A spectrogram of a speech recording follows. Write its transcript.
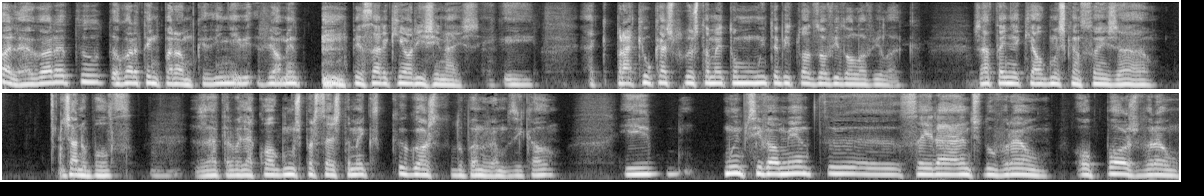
Olha, agora, tu, agora tenho que parar um bocadinho e realmente pensar aqui em originais. E, para aquilo que as pessoas também estão muito habituadas a ouvir do Olavo Vilac. Já tenho aqui algumas canções já, já no bolso. Uhum. Já trabalhar com alguns parceiros também que, que gosto do panorama musical. E muito possivelmente uh, sairá antes do verão ou pós-verão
